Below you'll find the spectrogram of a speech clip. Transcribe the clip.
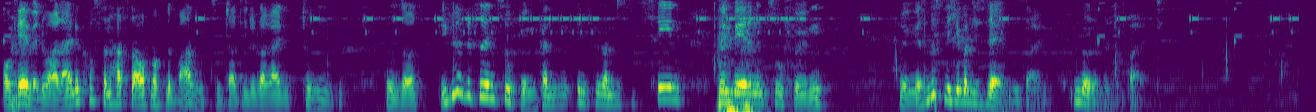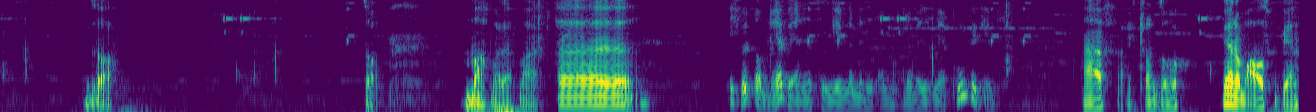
Okay, wenn du alleine kochst, dann hast du auch noch eine Basiszutat, die du da rein tun, tun sollst. Wie viele willst du hinzufügen? Kann insgesamt bis zu 10 Beeren hinzufügen. Es müssen nicht immer dieselben sein. Nur damit du weißt. So. So. Machen wir das mal. Äh, Ich würde noch mehr Beeren dazugeben, damit es, damit es mehr Punkte gibt. ach, reicht schon so. Ja, noch mal ausprobieren.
